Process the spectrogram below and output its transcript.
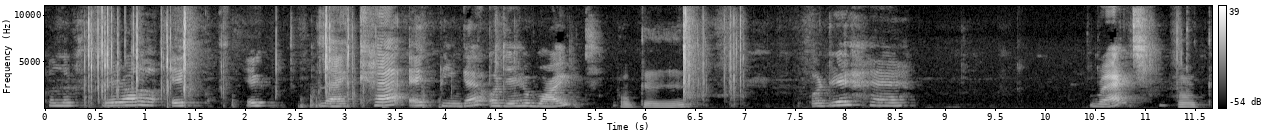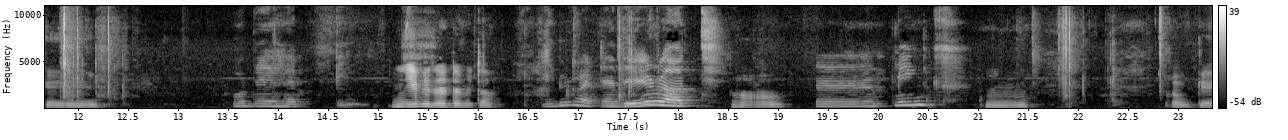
कलर तेरा एक एक ब्लैक है एक पिंक है और ये है वाइट ओके और ये है रेड ओके और ये है पिंक ये भी रेड है बेटा। ये भी रेड है ये रेड हाँ। पिंक हम्म। ओके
